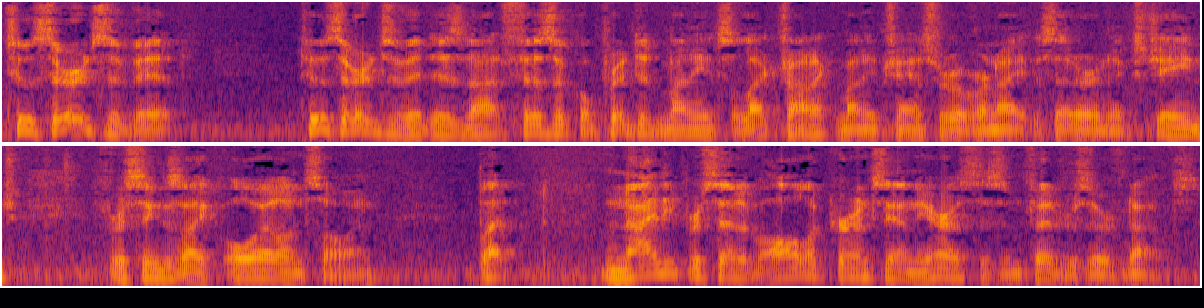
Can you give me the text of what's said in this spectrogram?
two thirds of it Two thirds of it is not physical printed money; it's electronic money transferred overnight, et cetera, in exchange for things like oil and so on. But ninety percent of all the currency on the earth is in Fed Reserve notes,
